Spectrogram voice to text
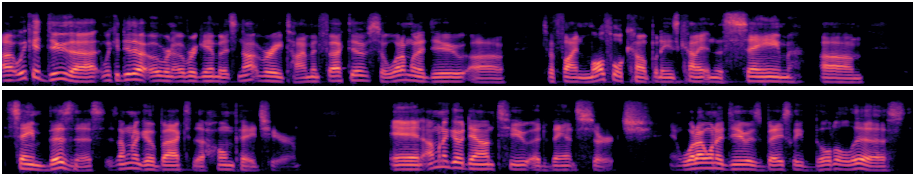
uh, we could do that. We could do that over and over again, but it's not very time effective. So what I'm going to do uh, to find multiple companies kind of in the same um, same business is I'm going to go back to the home page here, and I'm going to go down to advanced search. And what I want to do is basically build a list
